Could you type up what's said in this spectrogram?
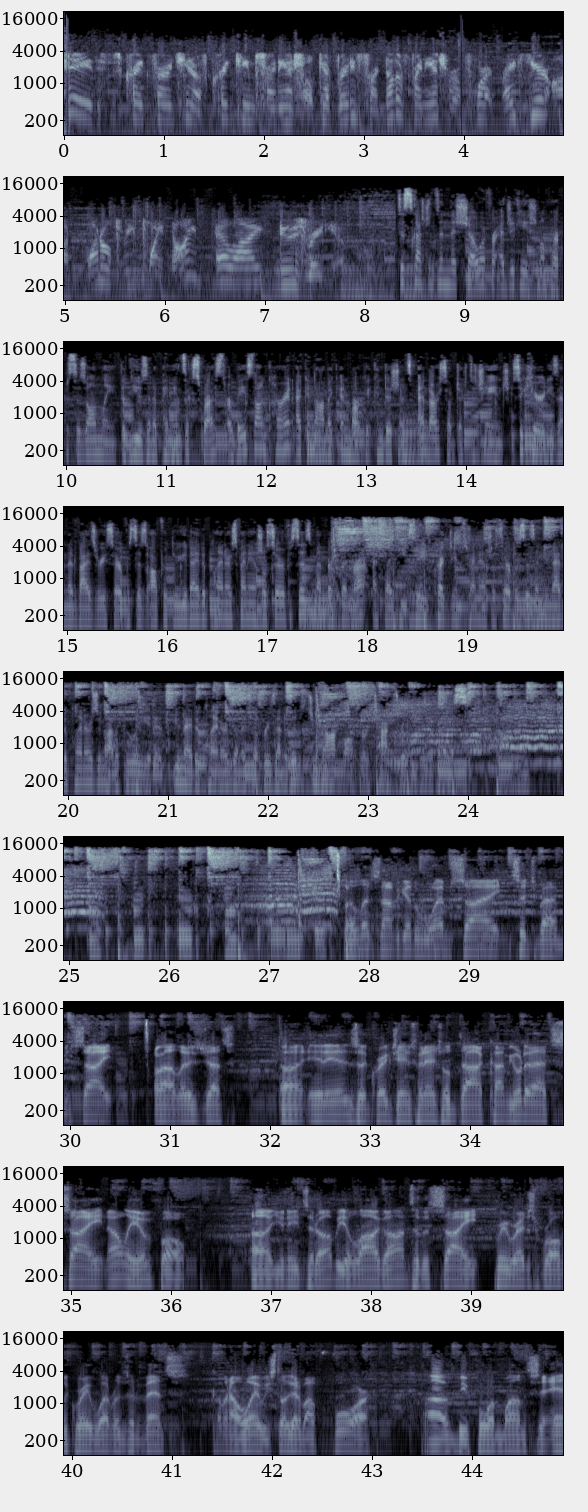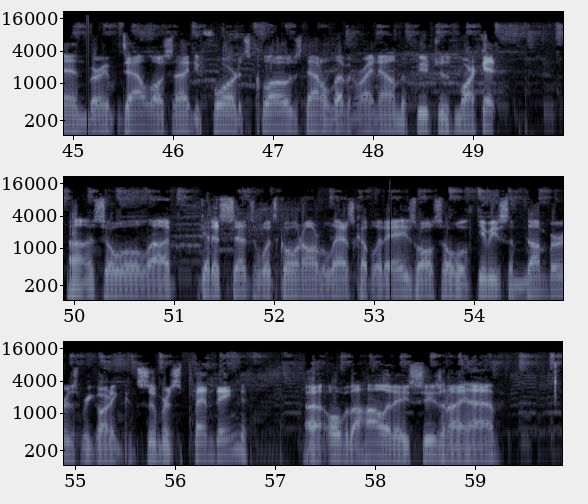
Hey, this is Craig Ferrantino of Craig James Financial. Get ready for another financial report right here on 103.9 LI News Radio. Discussions in this show are for educational purposes only. The views and opinions expressed are based on current economic and market conditions and are subject to change. Securities and advisory services offered through United Planners Financial Services, member FINRA, SIPC. Craig James Financial Services and United Planners are not affiliated. United Planners and its representatives do not offer tax or legal advice. Well, let's not forget the website, such a fabulous site, uh, ladies and gents. Uh, it is uh, CraigJamesFinancial.com. You go to that site, not only info uh, you need to know, but you log on to the site, pre-register for all the great weapons and events coming our way. We still got about four uh, before months end. Very down, lost 94. It's closed, down 11 right now in the futures market. Uh, so we'll uh, get a sense of what's going on over the last couple of days. Also, we'll give you some numbers regarding consumer spending uh, over the holiday season. I have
